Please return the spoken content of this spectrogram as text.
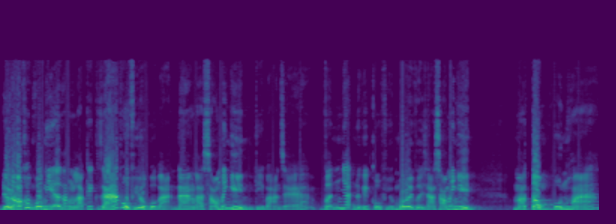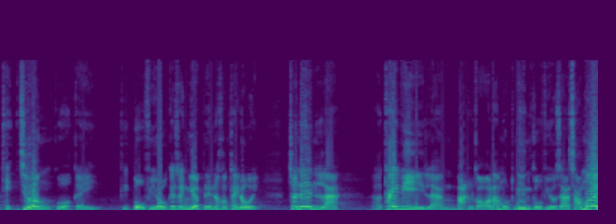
Điều đó không có nghĩa rằng là cái giá cổ phiếu của bạn đang là 60.000 thì bạn sẽ vẫn nhận được cái cổ phiếu mới với giá 60.000 mà tổng vốn hóa thị trường của cái cái cổ phiếu cái doanh nghiệp đấy nó không thay đổi. Cho nên là à, thay vì là bạn có là 1.000 cổ phiếu giá 60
